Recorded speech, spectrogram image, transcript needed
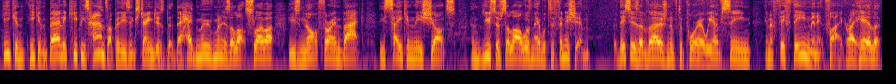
He can he can barely keep his hands up in these exchanges. The, the head movement is a lot slower. He's not throwing back. He's taking these shots, and Youssef Zalal wasn't able to finish him. But this is a version of Topuria we have seen in a 15 minute fight. Right here, look.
